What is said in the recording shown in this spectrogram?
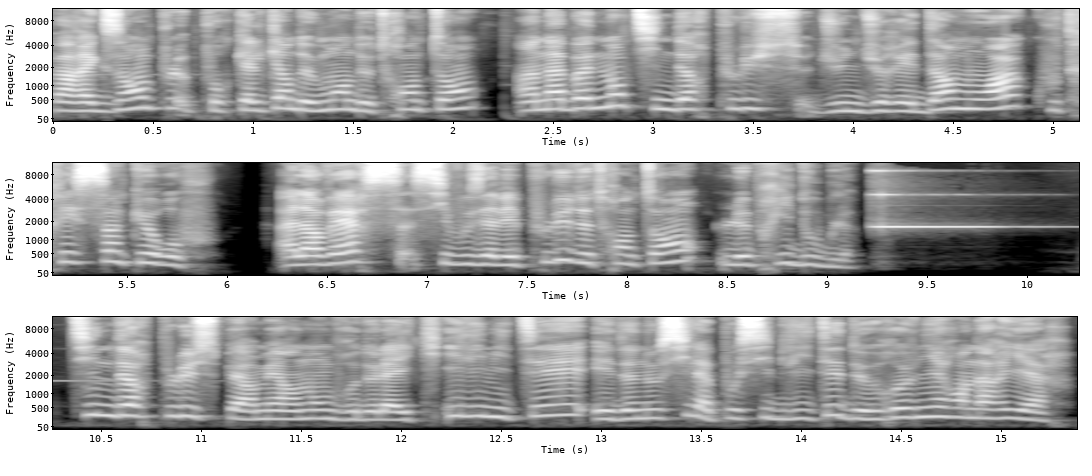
Par exemple, pour quelqu'un de moins de 30 ans, un abonnement Tinder Plus d'une durée d'un mois coûterait 5 euros. A l'inverse, si vous avez plus de 30 ans, le prix double. Tinder Plus permet un nombre de likes illimité et donne aussi la possibilité de revenir en arrière.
